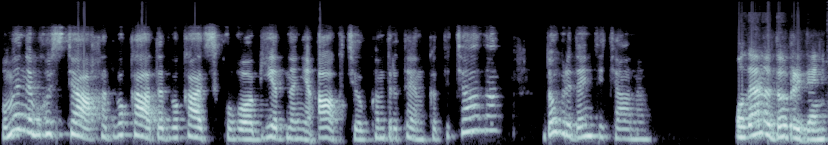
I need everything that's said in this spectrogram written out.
У мене в гостях адвокат адвокатського об'єднання актів Кондратенко Тетяна. Добрий день, Тетяна. Олена, добрий день.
